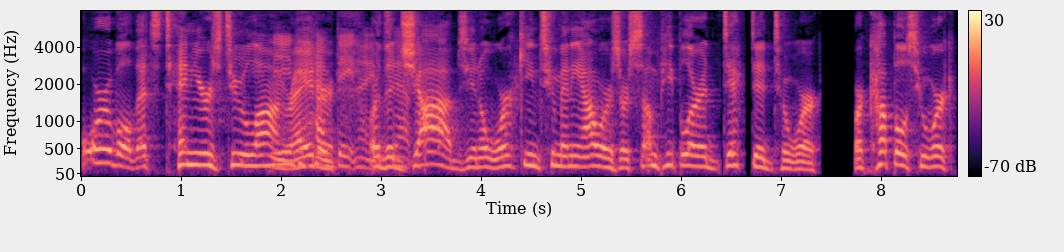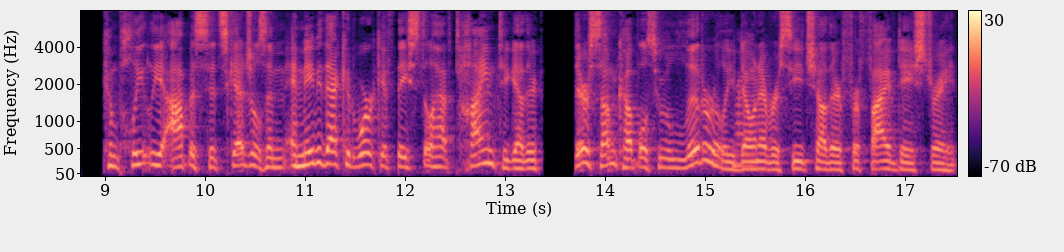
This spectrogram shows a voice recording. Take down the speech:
horrible. That's ten years too long, Need right? or date nights, or the yeah. jobs, you know, working too many hours, or some people are addicted to work, or couples who work completely opposite schedules, and and maybe that could work if they still have time together there are some couples who literally Right. don't ever see each other for five days straight.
